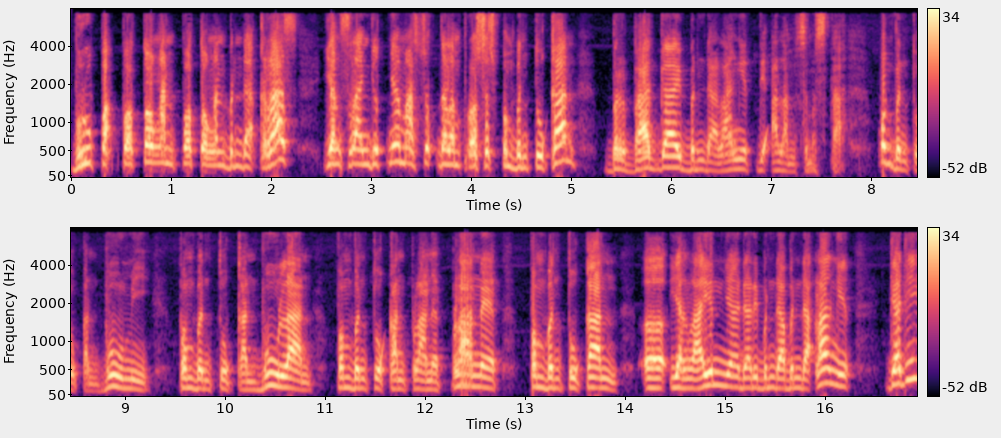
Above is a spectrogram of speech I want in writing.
berupa potongan-potongan benda keras yang selanjutnya masuk dalam proses pembentukan berbagai benda langit di alam semesta. Pembentukan bumi, pembentukan bulan, pembentukan planet-planet, pembentukan uh, yang lainnya dari benda-benda langit. Jadi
